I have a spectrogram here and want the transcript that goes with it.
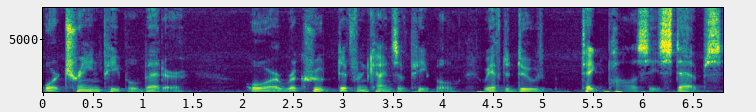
or train people better, or recruit different kinds of people. We have to do take policy steps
